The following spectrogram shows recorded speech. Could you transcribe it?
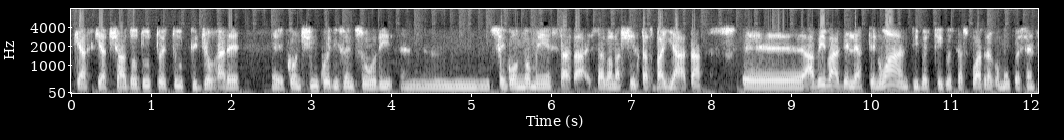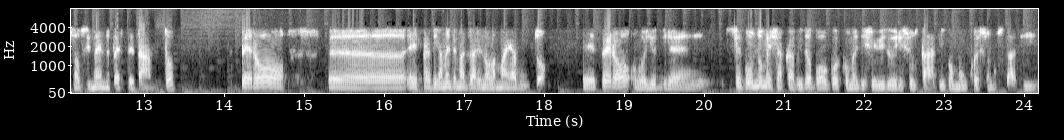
che ha schiacciato tutto e tutti, giocare eh, con cinque difensori, ehm, secondo me è stata, è stata, una scelta sbagliata. Eh, aveva delle attenuanti perché questa squadra comunque senza Osimen perde tanto, però eh, praticamente Mazzari non l'ha mai avuto. Eh, però voglio dire secondo me ci ha capito poco e come dicevi tu i risultati comunque sono stati,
